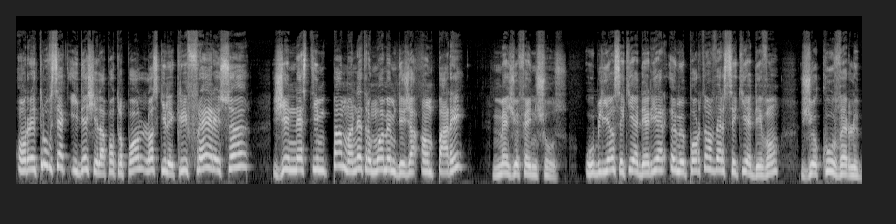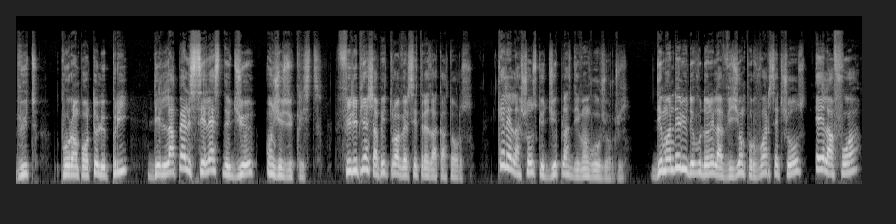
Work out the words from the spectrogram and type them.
on retrouve cette idée chez l'apôtre Paul lorsqu'il écrit Frères et sœurs, je n'estime pas m'en être moi-même déjà emparé, mais je fais une chose. Oubliant ce qui est derrière et me portant vers ce qui est devant, je cours vers le but pour remporter le prix de l'appel céleste de Dieu en Jésus-Christ. Philippiens chapitre 3 verset 13 à 14. Quelle est la chose que Dieu place devant vous aujourd'hui? Demandez-lui de vous donner la vision pour voir cette chose et la foi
